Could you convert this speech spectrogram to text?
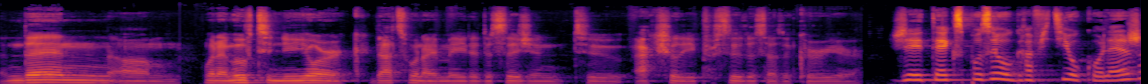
And then um, when I moved to New York, that's when I made a decision to actually pursue this as a career. J'ai été exposée au graffiti au collège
